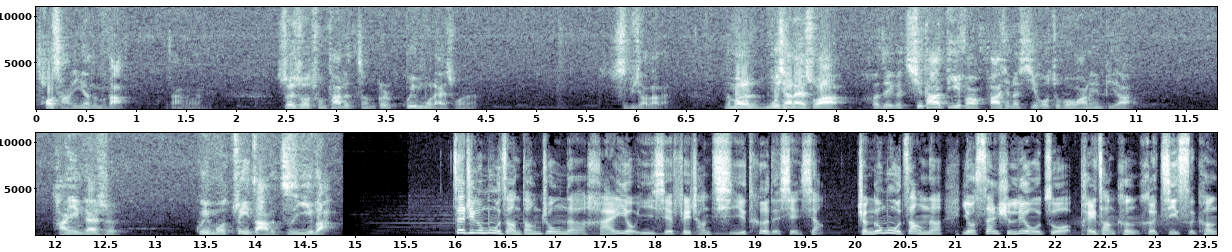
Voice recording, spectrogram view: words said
操场一样那么大，的。所以说从它的整个规模来说呢，是比较大的。那么目前来说啊，和这个其他地方发现的西后诸侯王陵比啊，它应该是规模最大的之一吧。在这个墓葬当中呢，还有一些非常奇特的现象。整个墓葬呢有三十六座陪葬坑和祭祀坑，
